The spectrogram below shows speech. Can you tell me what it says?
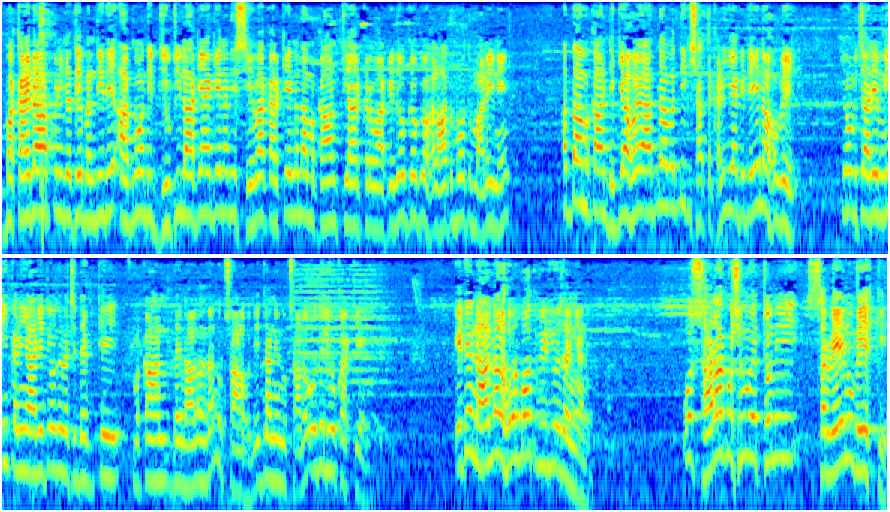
ਬਕਾਇਦਾ ਆਪਣੀ ਜਥੇਬੰਦੀ ਦੇ ਆਗੂਆਂ ਦੀ ਡਿਊਟੀ ਲਾ ਕੇ ਆਏ ਕਿ ਇਹਨਾਂ ਦੀ ਸੇਵਾ ਕਰਕੇ ਇਹਨਾਂ ਦਾ ਮਕਾਨ ਤਿਆਰ ਕਰਵਾ ਕੇ ਦਿਓ, ਕਿਉਂਕਿ ਹਾਲਾਤ ਬਹੁਤ ਮਾੜੇ ਨੇ। ਅੱਧਾ ਮਕਾਨ ਡਿੱਗਿਆ ਹੋਇਆ, ਅੱਧਾ ਵੱਧੀ ਛੱਤ ਖੜੀ ਹੈ, ਕਿਤੇ ਇਹ ਨਾ ਹੋਵੇ ਕਿ ਉਹ ਵਿਚਾਰੇ ਮੀਂਹ ਕਣੀ ਆ ਜੇ ਤੇ ਉਹਦੇ ਵਿੱਚ ਡਿੱਗ ਕੇ ਮਕਾਨ ਦੇ ਨਾਲ ਉਹਨਾਂ ਦਾ ਨੁਕਸਾਨ ਹੋ ਜੇ, ਜਾਨੀ ਨੁਕਸਾਨ ਹੋ ਉਹਦੇ ਲਈ ਉਹ ਕਰਕੇ ਆਏ। ਇਹਦੇ ਨਾਲ ਨਾਲ ਹੋਰ ਬਹੁਤ ਵੀਡੀਓਜ਼ ਆਈਆਂ ਨੇ। ਉਹ ਸਾਰਾ ਕੁਝ ਨੂੰ ਇੱਥੋਂ ਦੀ ਸਰਵੇ ਨੂੰ ਵੇਖ ਕੇ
